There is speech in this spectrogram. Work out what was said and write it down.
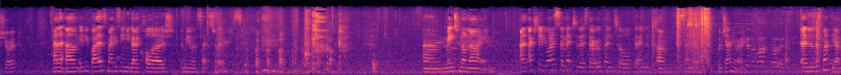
Super short. And um, if you buy this magazine, you get a collage of me with a sex toy. um, May 209. And actually, if you want to submit to this, they're open till the end of um, December or January. Get the one, no, it's- End of this month, yeah.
